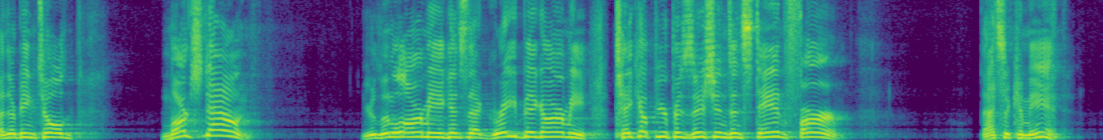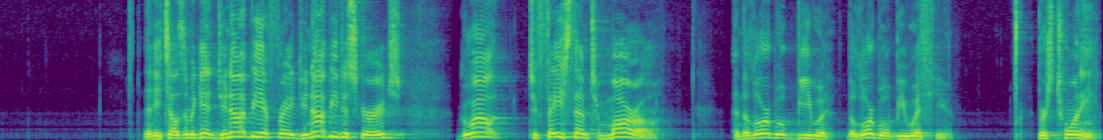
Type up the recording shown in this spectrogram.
And they're being told, march down. Your little army against that great big army. Take up your positions and stand firm. That's a command. Then he tells them again, do not be afraid, do not be discouraged. Go out to face them tomorrow, and the Lord will be with, the Lord will be with you. Verse 20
